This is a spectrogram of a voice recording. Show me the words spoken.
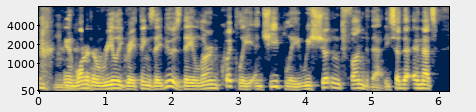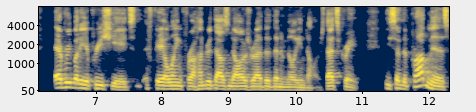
Mm. And one of the really great things they do is they learn quickly and cheaply. We shouldn't fund that. He said that, and that's everybody appreciates failing for $100,000 rather than a million dollars. That's great. He said the problem is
